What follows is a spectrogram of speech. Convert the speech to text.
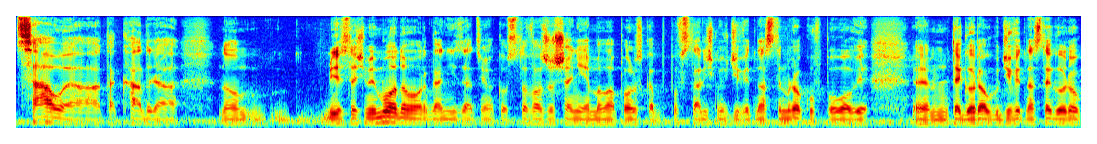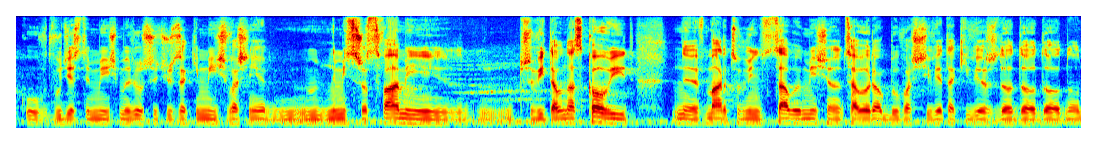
cała ta kadra, no, jesteśmy młodą organizacją jako Stowarzyszenie MMA Polska, powstaliśmy w 19 roku, w połowie tego roku, 19 roku, w 20 mieliśmy ruszyć już z jakimiś właśnie mm, mistrzostwami, przywitał nas COVID y, w marcu, więc cały miesiąc, cały rok był właściwie taki, wiesz, do, do, do no,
